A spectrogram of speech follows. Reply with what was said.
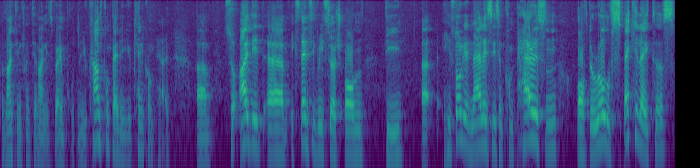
but 1929 is very important. And you can't compare it, you can compare it. Um, so I did uh, extensive research on the uh, historical analysis and comparison of the role of speculators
